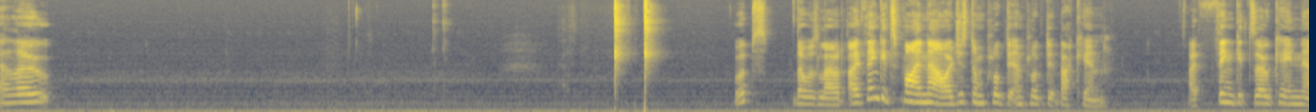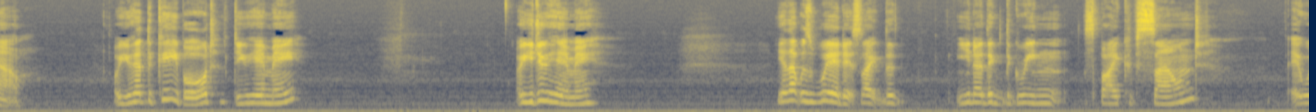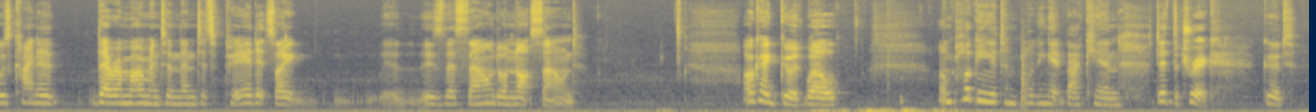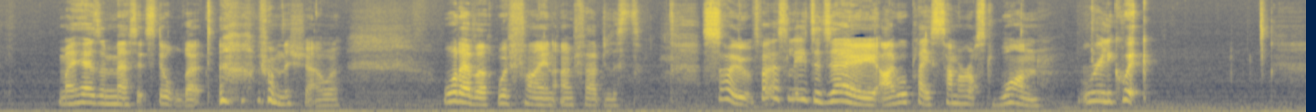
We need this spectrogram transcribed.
Hello? Whoops, that was loud. I think it's fine now. I just unplugged it and plugged it back in. I think it's okay now. Oh, you heard the keyboard? Do you hear me? Oh, you do hear me? Yeah, that was weird. It's like the, you know, the, the green spike of sound? It was kind of there a moment and then disappeared. It's like, is there sound or not sound? Okay, good. Well, unplugging it and plugging it back in did the trick. Good. My hair's a mess. It's still wet from the shower. Whatever, we're fine. I'm fabulous. So, firstly today I will play Samorost 1 really quick.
